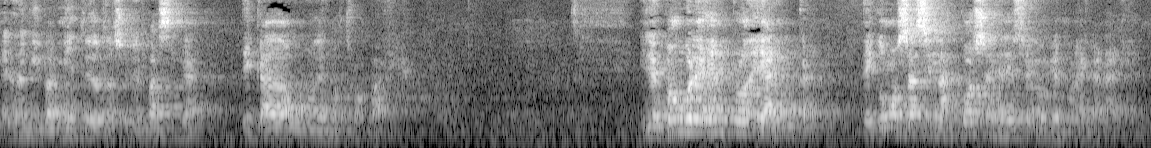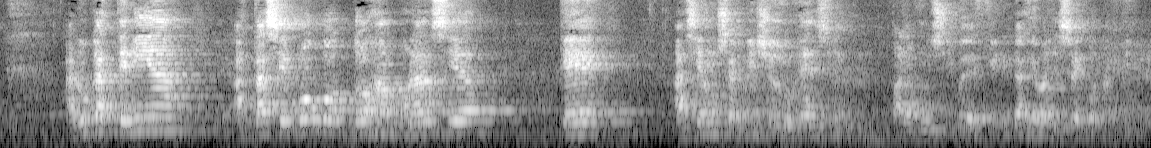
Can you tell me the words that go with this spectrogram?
en los equipamientos y dotaciones básicas de cada uno de nuestros barrios. Y les pongo el ejemplo de Aruca, de cómo se hacen las cosas en ese gobierno de Canarias. Arucas tenía hasta hace poco dos ambulancias que hacían un servicio de urgencia para el municipio de Fíricas y Valle Seco también.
